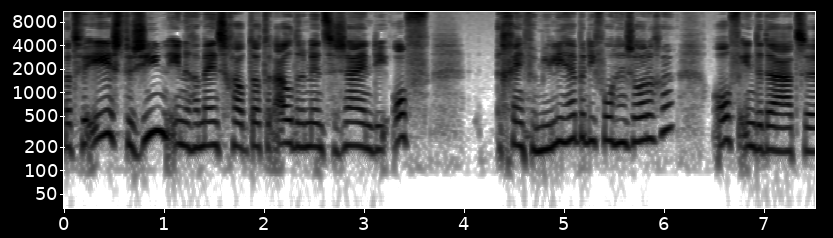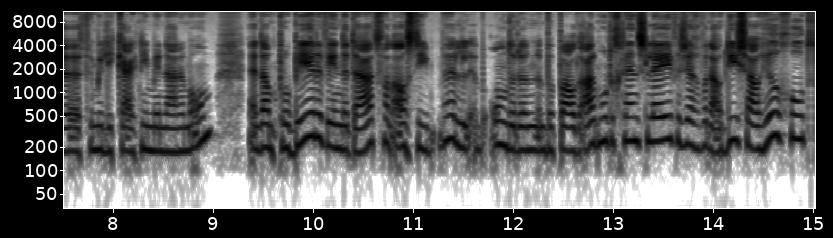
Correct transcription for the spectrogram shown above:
Dat we eerst voorzien in de gemeenschap dat er oudere mensen zijn die of geen familie hebben die voor hen zorgen. Of inderdaad, uh, familie kijkt niet meer naar hem om. En dan proberen we inderdaad van als die onder een, bepaalde armoedegrens leven, zeggen we nou, die zou heel goed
